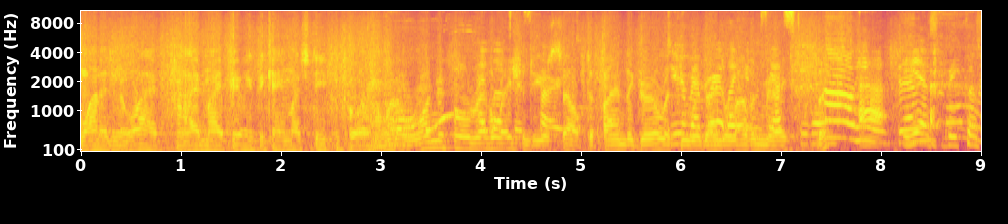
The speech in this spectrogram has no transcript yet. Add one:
wanted in a wife. I, my feelings became much deeper for her. What a wonderful revelation to yourself to find the girl that you, you were going to like love and marry. Uh, yes, because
